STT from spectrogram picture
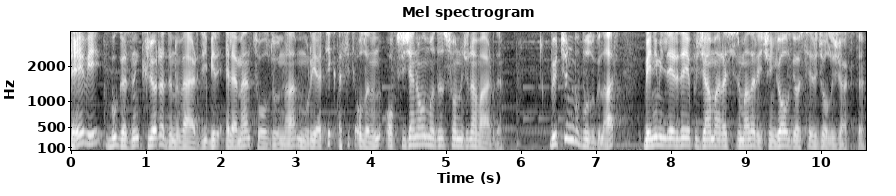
Davy bu gazın klor adını verdiği bir element olduğuna muriatik asit olanın oksijen olmadığı sonucuna vardı. Bütün bu bulgular benim ileride yapacağım araştırmalar için yol gösterici olacaktı.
